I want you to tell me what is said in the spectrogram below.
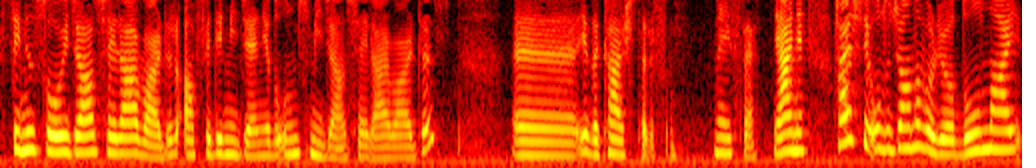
senin soğuyacağın şeyler vardır. Affedemeyeceğin ya da unutmayacağın şeyler vardır. Ee, ya da karşı tarafın. Neyse. Yani her şey olacağına varıyor. Dolunay,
